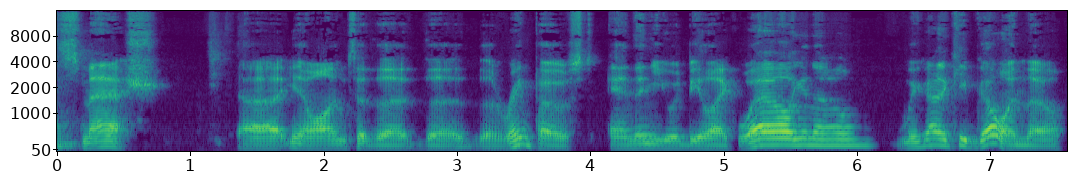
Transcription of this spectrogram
smash, uh, you know, onto the the the ring post, and then you would be like, well, you know, we got to keep going though.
